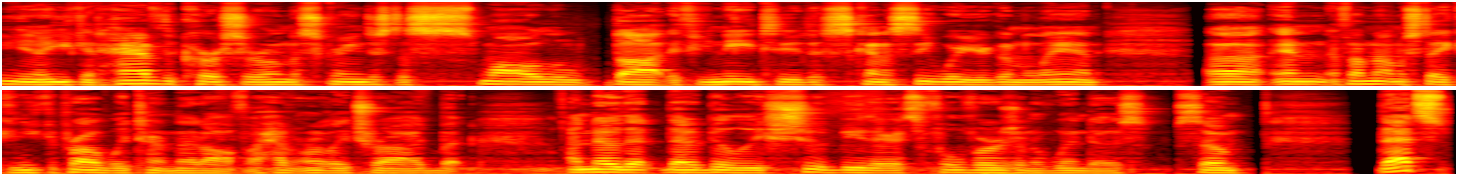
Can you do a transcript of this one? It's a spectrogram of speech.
you know you can have the cursor on the screen just a small little dot if you need to to kind of see where you're going to land. Uh, and if I'm not mistaken, you could probably turn that off. I haven't really tried, but I know that that ability should be there. It's full version of Windows, so that's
